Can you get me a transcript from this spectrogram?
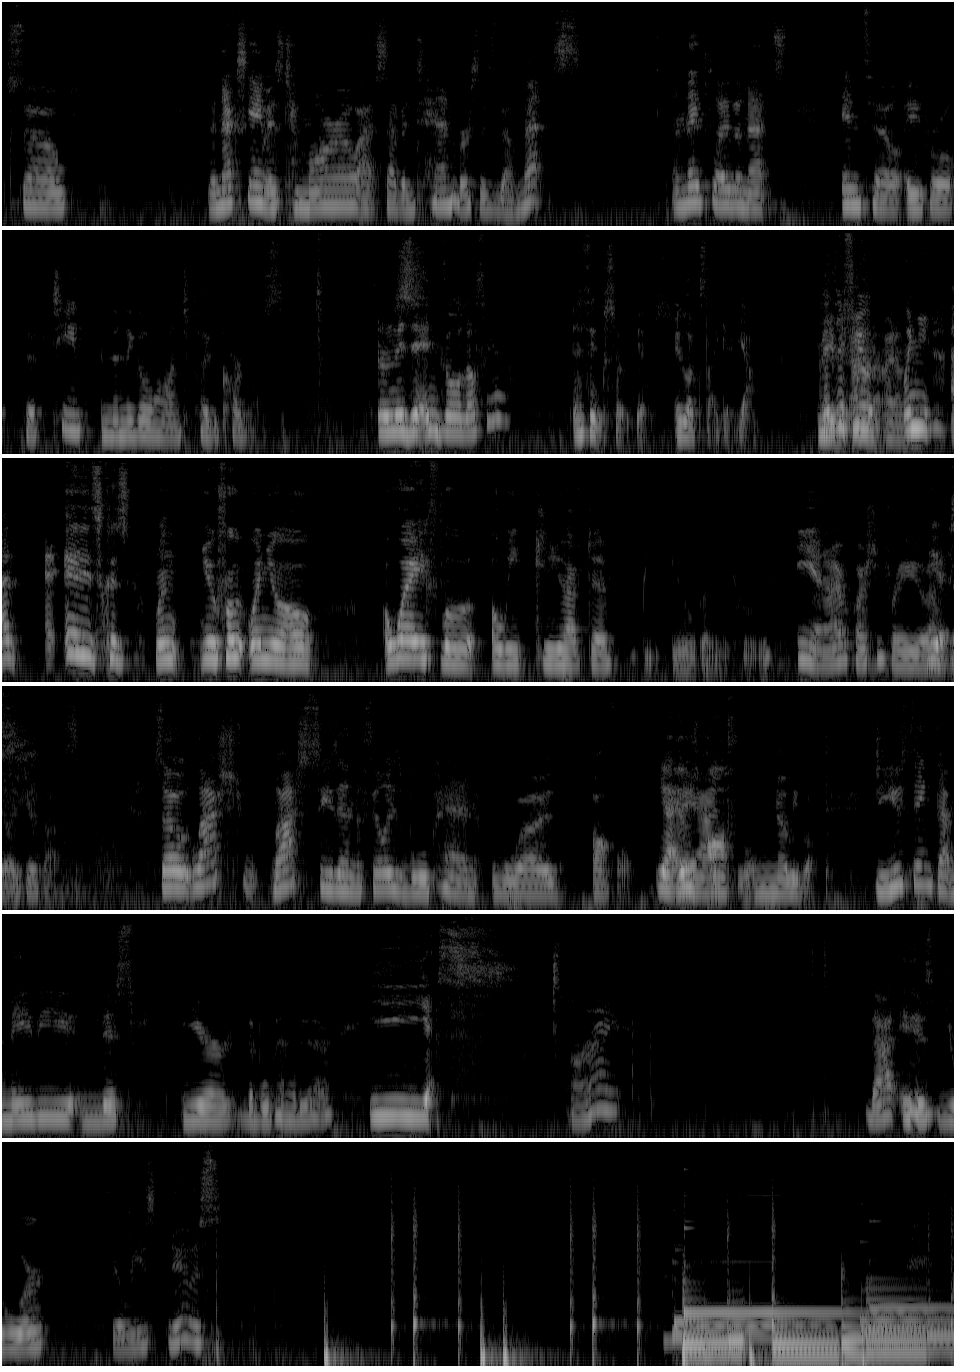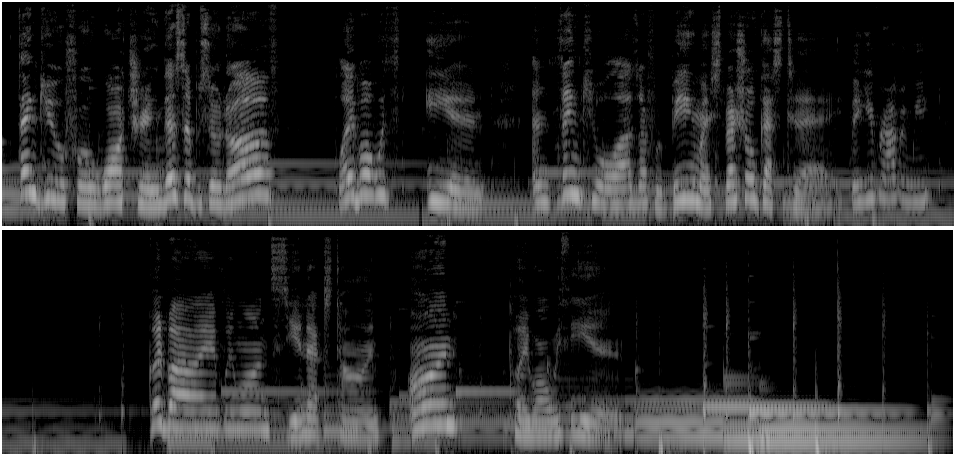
So the next game is tomorrow at 7:10 versus the Mets. And they play the Mets until April 15th and then they go on to play the Cardinals. And is it in Philadelphia? I think so. Yes. It looks like it, yeah. Because Maybe if I you don't know. I don't when you and it is because when you're for, when you're away for a week, you have to be you're gonna be home. Ian, I have a question for you. I Yes. like your thoughts. So last last season, the Phillies bullpen was awful. Yeah, it They was awful. No people. Do you think that maybe this year the bullpen will be better? Yes. All right. That is your Phillies news. Thank you for watching this episode of Play Ball with Ian, and thank you, Eliza, for being my special guest today. Thank you for having me. Goodbye, everyone. See you next time on Play Ball with Ian.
